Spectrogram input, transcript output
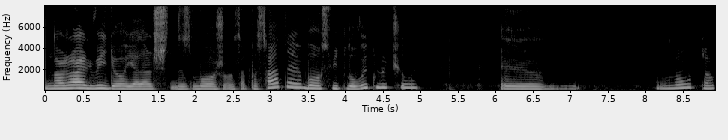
На жаль, відео я далі не зможу записати, бо світло виключили. Е, ну, так.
